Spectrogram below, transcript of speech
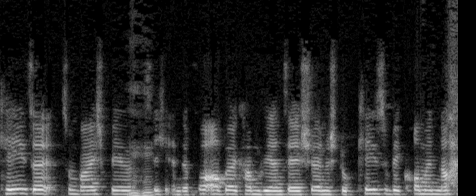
Käse zum Beispiel. Mhm. In der Vorarbeit haben wir ein sehr schönes Stück Käse bekommen nach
